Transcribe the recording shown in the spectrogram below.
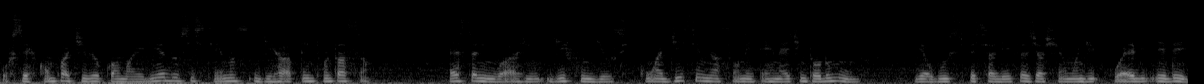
por ser compatível com a maioria dos sistemas e de rápida implantação. Esta linguagem difundiu-se com a disseminação da internet em todo o mundo, e alguns especialistas já chamam de Web EDI.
